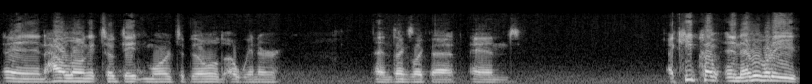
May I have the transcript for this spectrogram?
and how long it took Dayton Moore to build a winner and things like that, and I keep com- and everybody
